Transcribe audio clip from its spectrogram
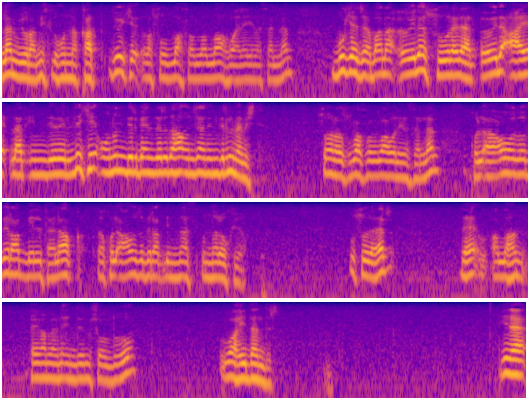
lem yura misluhunne kat. Diyor ki Resulullah sallallahu aleyhi ve sellem bu gece bana öyle sureler, öyle ayetler indirildi ki onun bir benzeri daha önceden indirilmemişti. Sonra Resulullah sallallahu aleyhi ve sellem Kul a'udhu bi rabbil felak ve kul a'udhu bi rabbin nas bunları okuyor. Bu sureler de Allah'ın peygamberine indirmiş olduğu vahidendir. Yine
